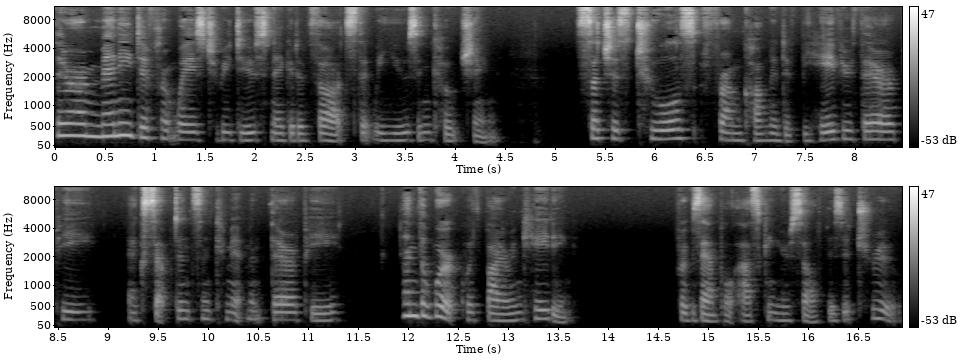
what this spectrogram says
There are many different ways to reduce negative thoughts that we use in coaching such as tools from cognitive behavior therapy, acceptance and commitment therapy, and the work with Byron Katie. For example, asking yourself, is it true?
